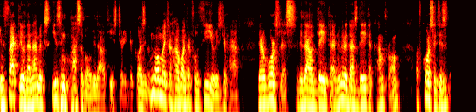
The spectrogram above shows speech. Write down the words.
In fact, cliodynamics is impossible without history because no matter how wonderful theories you have, they're worthless without data. And where does data come from? Of course, it is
